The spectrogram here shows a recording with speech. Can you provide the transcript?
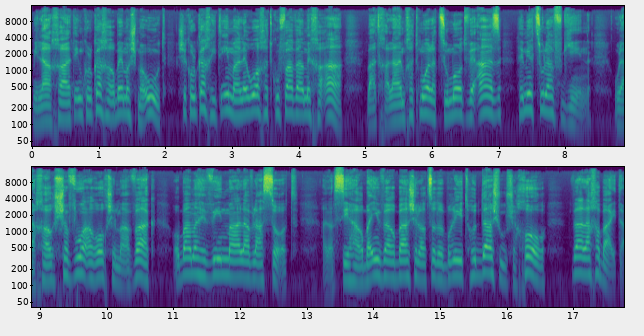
מילה אחת עם כל כך הרבה משמעות, שכל כך התאימה לרוח התקופה והמחאה. בהתחלה הם חתמו על עצומות ואז הם יצאו להפגין. ולאחר שבוע ארוך של מאבק, אובמה הבין מה עליו לעשות. הנשיא ה-44 של ארצות הברית הודה שהוא שחור והלך הביתה.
